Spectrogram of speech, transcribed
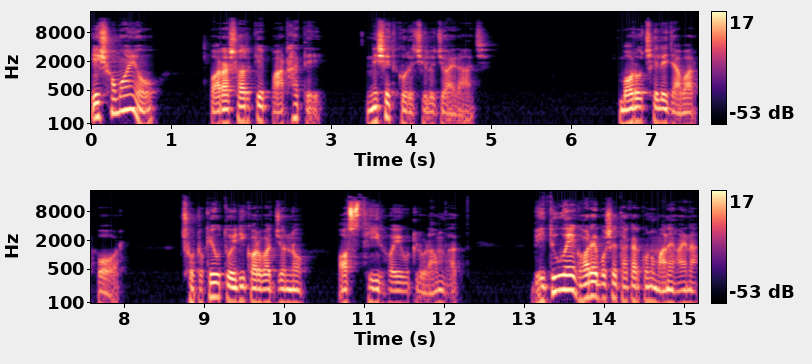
এ সময়েও পরাশরকে পাঠাতে নিষেধ করেছিল জয়রাজ। বড় ছেলে যাবার পর ছোটকেও তৈরি করবার জন্য অস্থির হয়ে উঠল রামভক্ত ভীতু হয়ে ঘরে বসে থাকার কোনো মানে হয় না।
